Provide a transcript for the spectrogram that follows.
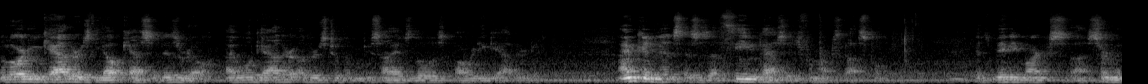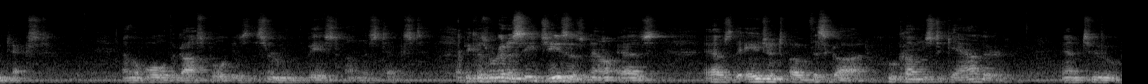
The Lord who gathers the outcasts of Israel, I will gather others to them besides those already gathered. I'm convinced this is a theme passage from Mark's Gospel. It's maybe Mark's uh, sermon text. And the whole of the Gospel is the sermon based on this text. Because we're going to see Jesus now as, as the agent of this God who comes to gather and to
